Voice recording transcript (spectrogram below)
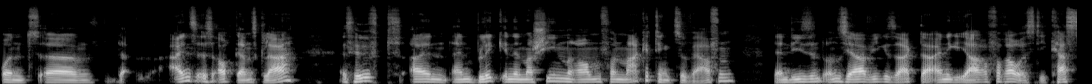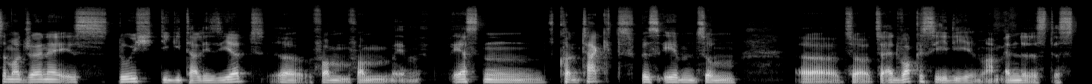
Und äh, eins ist auch ganz klar, es hilft, ein, einen Blick in den Maschinenraum von Marketing zu werfen, denn die sind uns ja, wie gesagt, da einige Jahre voraus. Die Customer Journey ist durchdigitalisiert äh, vom, vom ersten Kontakt bis eben zum äh, zur, zur Advocacy, die am Ende des, des,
